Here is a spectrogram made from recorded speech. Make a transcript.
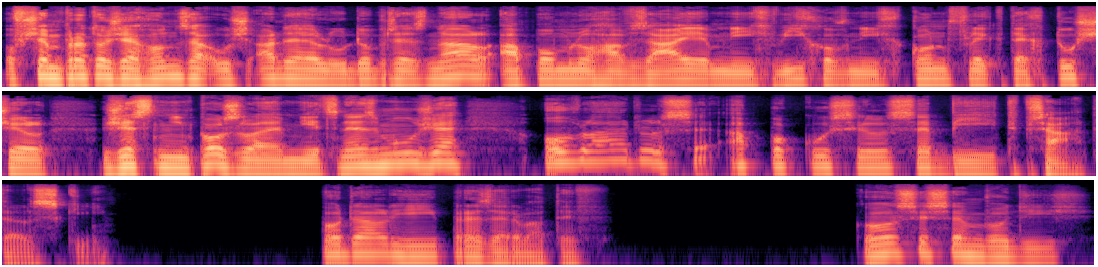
Ovšem protože Honza už Adélu dobře znal a po mnoha vzájemných výchovných konfliktech tušil, že s ním pozlém nic nezmůže, ovládl se a pokusil se být přátelský. Podal jí prezervativ. Koho si sem vodíš?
